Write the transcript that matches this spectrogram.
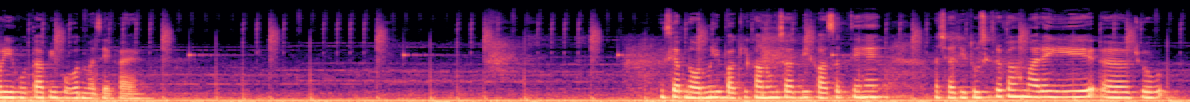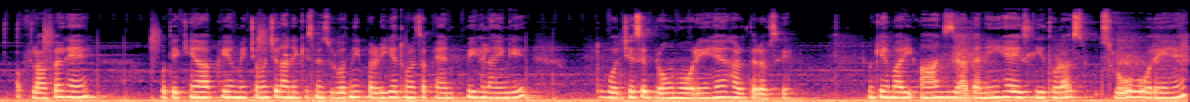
और ये होता भी बहुत मज़े का है। इसे आप नॉर्मली बाकी खानों के साथ भी खा सकते हैं। अच्छा जी, दूसरी तरफ़ हमारे ये जो फ्लाफल हैं, वो देखें आपके, हमें चम्मच चलाने की इसमें ज़रूरत नहीं पड़ है थोड़ा सा पैन भी हिलाएँगे तो वो अच्छे से ब्राउन हो रहे हैं हर तरफ़ से, क्योंकि हमारी आँच ज़्यादा नहीं है, इसलिए थोड़ा स्लो हो रहे हैं।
